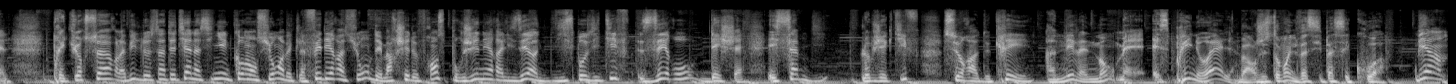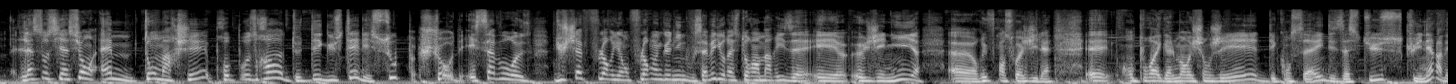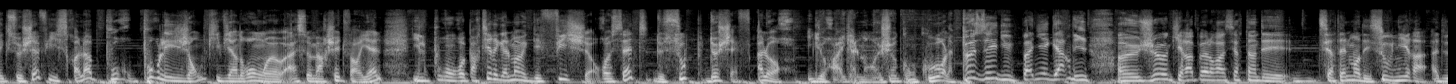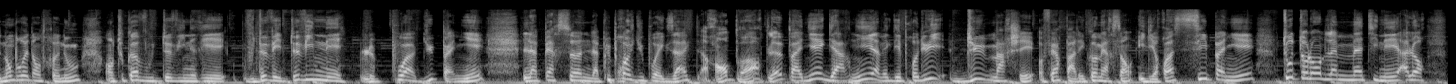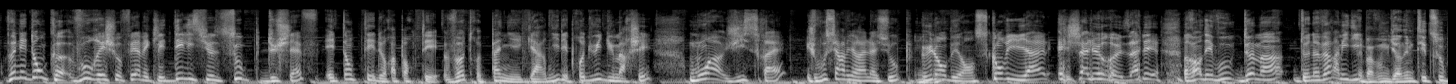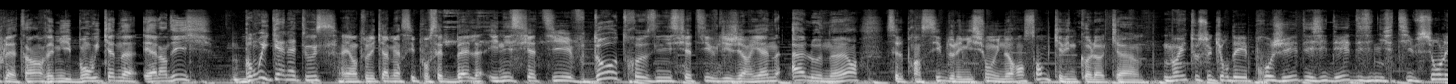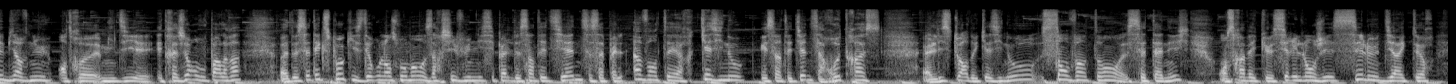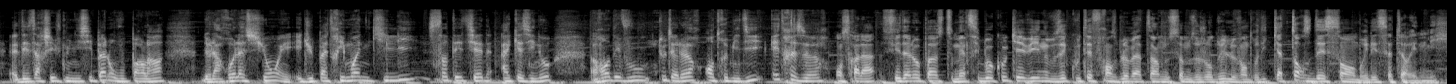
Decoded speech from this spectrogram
Précurseur, la ville de Saint-Etienne a signé une convention avec la Fédération des marchés de France pour généraliser un dispositif zéro déchet. Et samedi, l'objectif sera de créer un événement, mais esprit Noël. Bah alors justement, il va s'y passer quoi? Bien, l'association Aime ton marché proposera de déguster les soupes chaudes et savoureuses du chef Florian, Florent Gunning, vous savez, du restaurant Marise et Eugénie, euh, rue François Gillet. Et on pourra également échanger des conseils, des astuces culinaires avec ce chef. Il sera là pour, pour les gens qui viendront euh, à ce marché de Foriel. Ils pourront repartir également avec des fiches recettes de soupe de chef. Alors, il y aura également un jeu concours, la pesée du panier garni. Un jeu qui rappellera certainement des souvenirs à, à de nombreux d'entre nous. En tout cas, vous devineriez, vous devez deviner le poids du panier. La personne la plus proche du poids exact remporte le panier garni avec des produits du marché offerts par les commerçants. Il y aura six paniers tout au long de la matinée. Alors, venez donc vous réchauffer avec les délicieuses soupes du chef et tentez de rapporter votre panier garni des produits du marché. Moi, j'y serai. Je vous servirai la soupe. Une ambiance conviviale et chaleureuse. Allez, rendez-vous demain de 9h à midi. Eh ben, vous me gardez une petite souplette, hein, Rémi. Bon week-end et à lundi. Bon week-end à tous. Et en tous les cas, merci pour cette belle initiative. D'autres initiatives ligériennes à l'honneur. C'est le principe de l'émission Une heure ensemble, Kevin Colloc. Oui, tous ceux qui ont des projets, des idées, des initiatives sont les bienvenus. Entre midi et 13h, on vous parlera euh, de cette expo qui se déroule en ce moment aux archives municipales de Saint-Etienne. Ça s'appelle Inventaire Casino et Saint-Etienne. Ça retrace euh, l'histoire de Casino. 120 ans euh, cette année. On sera avec Cyril Longer, c'est le directeur des archives municipales. On vous parlera de la relation et, et du patrimoine qui lie Saint-Etienne à Casino. Rendez-vous tout à l'heure entre midi et 13h. On sera là, fidèle au poste. Merci beaucoup, Kevin. Vous écoutez France Bleu Matin. Nous sommes aujourd'hui le vendredi 14 décembre. Il est 7h30.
